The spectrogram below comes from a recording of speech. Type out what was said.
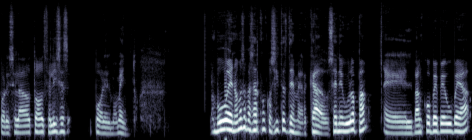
por ese lado, todos felices por el momento. Bueno, vamos a pasar con cositas de mercados. En Europa, el banco BBVA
